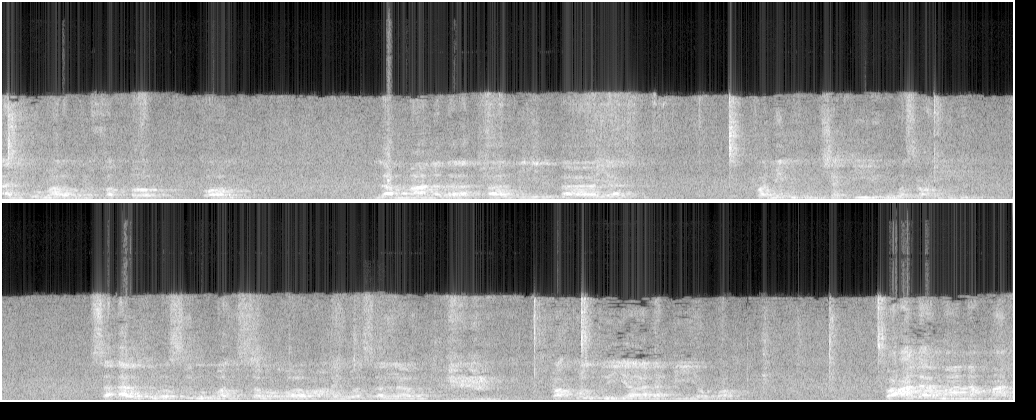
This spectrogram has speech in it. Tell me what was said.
عن عمر بن الخطاب قال لما نزلت هذه الآية فمنهم شقي وسعيد. سألت رسول الله صلى الله عليه وسلم فقلت يا نبي الله fa'ala ma na'mal.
